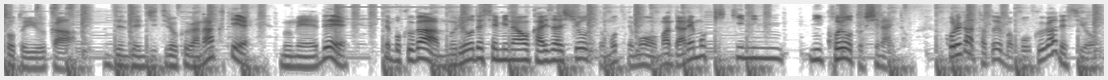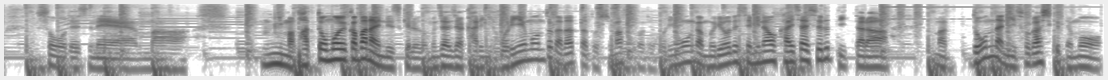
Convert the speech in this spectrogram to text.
クソというか、全然実力がなくて無名で、で僕が無料でセミナーを開催しようと思っても、まあ、誰も聞きに来ようとしないと。これが例えば僕がですよ、そうですね、まあ、今パッと思い浮かばないんですけれども、じゃあじゃあ仮にホリエモンとかだったとしますので、ホリエモンが無料でセミナーを開催するって言ったら、まあ、どんなに忙しくても、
